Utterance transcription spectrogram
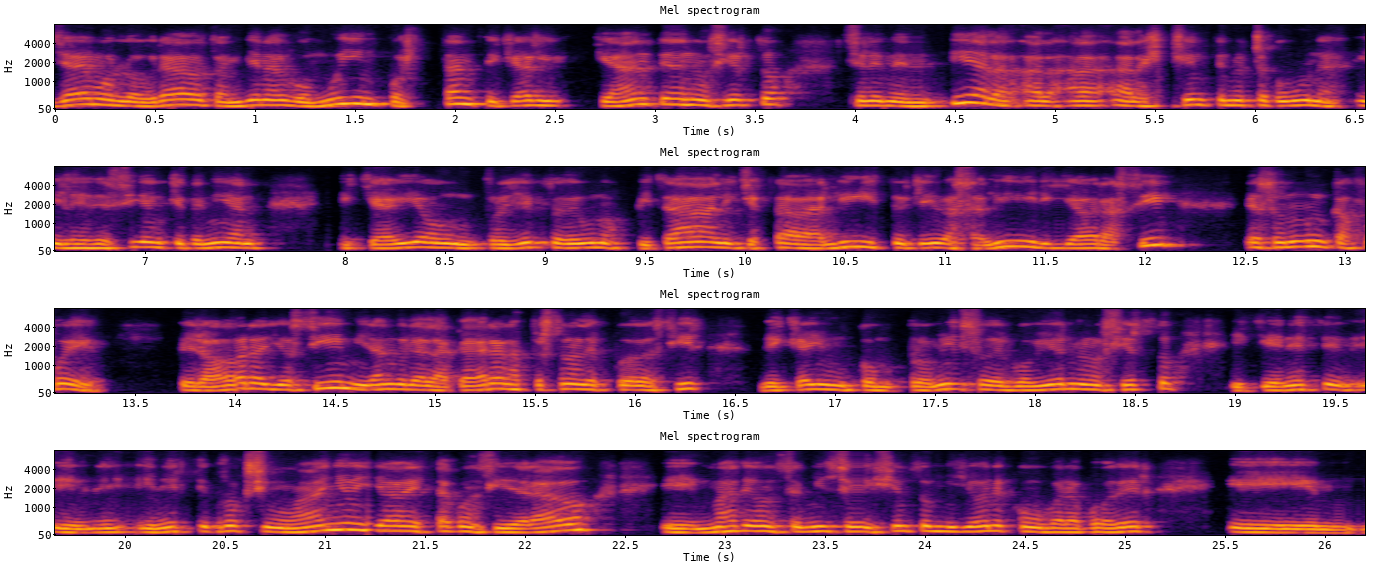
Ya hemos logrado también algo muy importante que, antes, ¿no es cierto?, se le mentía a la, gente en nuestra comuna y les decían que tenían, que había un proyecto de un hospital y que estaba listo y que iba a salir y que ahora sí. Eso nunca fue. Pero ahora yo sí, mirándole a la cara a las personas, les puedo decir de que hay un compromiso del gobierno, ¿no es cierto? Y que en este, en, este próximo año ya está considerado eh, más de 11.600 millones como para poder, eh,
